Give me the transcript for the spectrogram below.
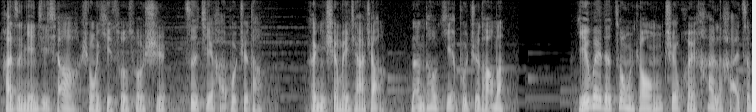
孩子年纪小，容易做错事，自己还不知道，可你身为家长，难道也不知道吗？一味的纵容只会害了孩子，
